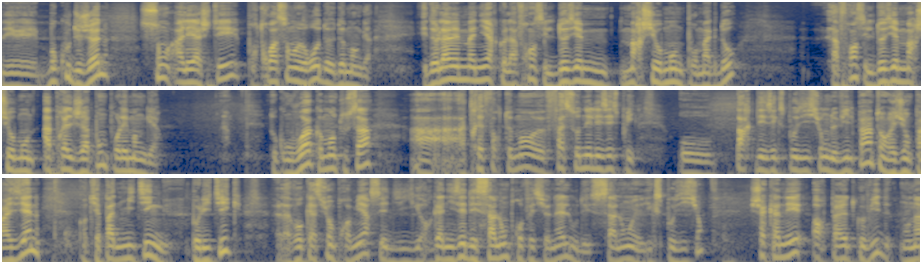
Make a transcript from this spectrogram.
Et beaucoup de jeunes sont allés acheter pour 300 euros de, de manga. Et de la même manière que la France est le deuxième marché au monde pour McDo, la France est le deuxième marché au monde après le Japon pour les mangas. Donc on voit comment tout ça a, très fortement euh, façonné les esprits. Au parc des expositions de Villepinte, en région parisienne, quand il n'y a pas de meeting politique, la vocation première, c'est d'y organiser des salons professionnels ou des salons et expositions. Chaque année, hors période Covid, on a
